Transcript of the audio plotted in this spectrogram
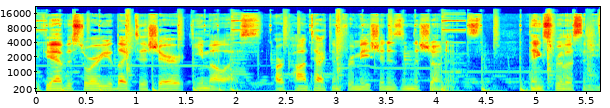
If you have a story you'd like to share, email us. Our contact information is in the show notes. Thanks for listening.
